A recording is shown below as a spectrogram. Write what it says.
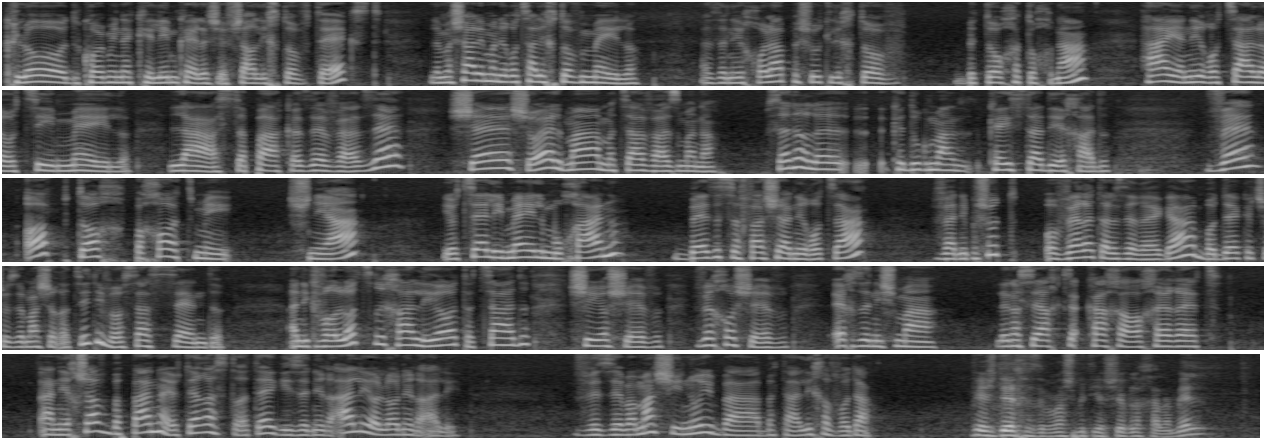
קלוד, כל מיני כלים כאלה שאפשר לכתוב טקסט. למשל, אם אני רוצה לכתוב מייל, אז אני יכולה פשוט לכתוב בתוך התוכנה, היי, אני רוצה להוציא מייל לספק הזה והזה, ששואל מה מצב ההזמנה. בסדר? כדוגמה, case study אחד. והופ, תוך פחות משנייה, יוצא לי מייל מוכן, באיזה שפה שאני רוצה, ואני פשוט עוברת על זה רגע, בודקת שזה מה שרציתי ועושה send. אני כבר לא צריכה להיות הצד שיושב וחושב איך זה נשמע, לנסח ככה או אחרת. אני עכשיו בפן היותר אסטרטגי, זה נראה לי או לא נראה לי. וזה ממש שינוי בתהליך עבודה. ויש דרך שזה ממש מתיישב לך על המייל?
